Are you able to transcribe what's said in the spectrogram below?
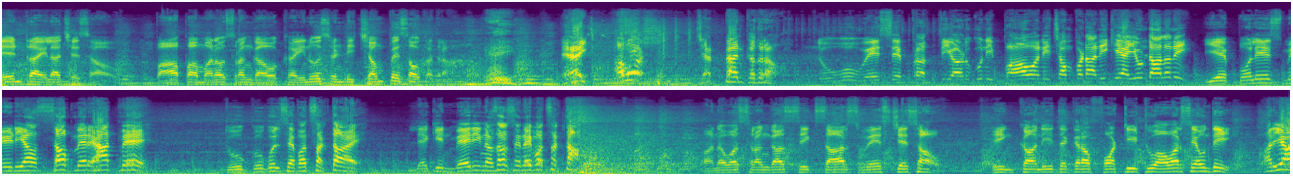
ఏంట్రా ఇలా చేసావు పాప అనవసరంగా ఒక ఇన్నోసెంట్ ని చంపేశావు కదరా ఏయ్, అమోష్! చెప్పాను కదరా నువ్వు వేసే ప్రతి అడుగుని బావని చంపడానికి అయి ఉండాలని ఏ పోలీస్ మీడియా सब मेरे हाथ में तू गूगल से बच सकता है लेकिन मेरी नजर से नहीं बच सकता అనవసరంగా సిక్స్ అవర్స్ వేస్ట్ చేసావు ఇంకా నీ దగ్గర ఫార్టీ టూ అవర్స్ ఉంది హరియా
